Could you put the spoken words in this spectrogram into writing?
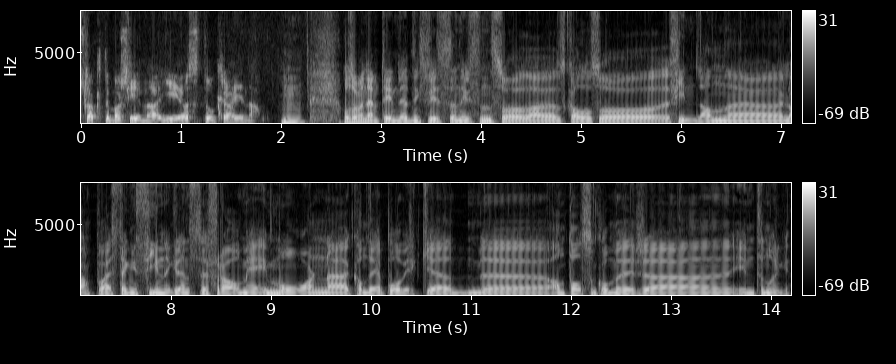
slaktemaskiner i Øst-Ukraina. Mm. Og Som vi nevnte innledningsvis, Nilsen, så skal også Finland langt på vei stenge sine grenser fra og med i morgen. Kan det påvirke antall som kommer inn til Norge?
